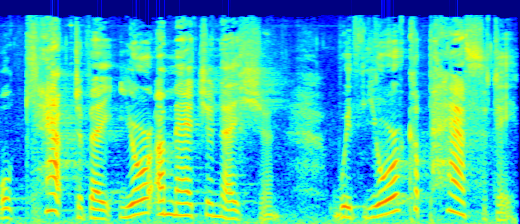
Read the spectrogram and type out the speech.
will captivate your imagination with your capacity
